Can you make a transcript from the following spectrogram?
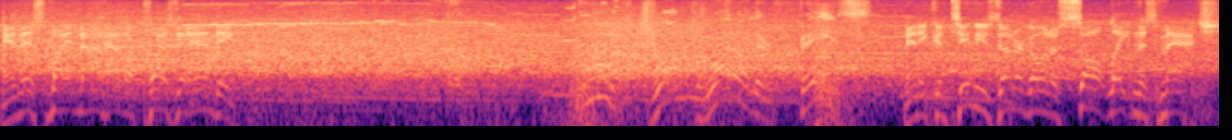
And this might not have a pleasant ending. Ooh, dropped right on their face. And he continues to undergo an assault late in this match.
